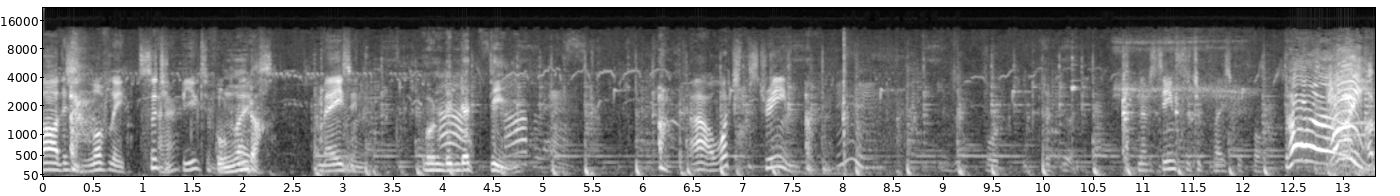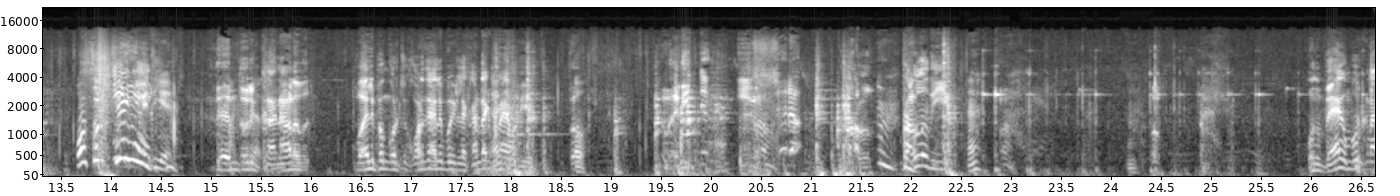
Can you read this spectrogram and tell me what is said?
Oh, this is lovely. Such a beautiful Gunda. place. Amazing. ഗുണ്ടിന്റെ തീ. Ah, watch the stream. Never seen such a place before. What's he doing, idiot? എന്തൊരു കനാളത്? വലിപ്പം കുറച്ച് കുറഞ്ഞാലും പോയില്ല കണ്ടക്ടർ ആയാൽ മതി. തള്ളു നീ? ഒന്ന് വേഗം മുറുക്കണ.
